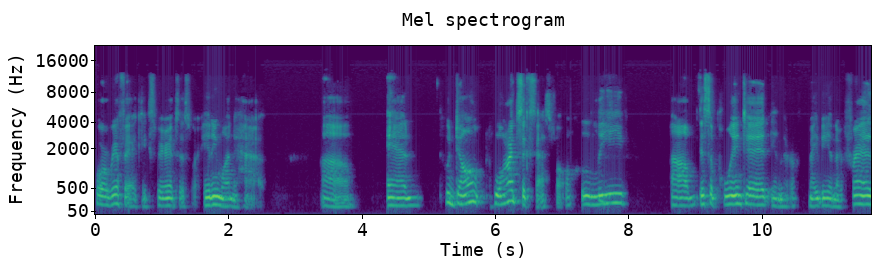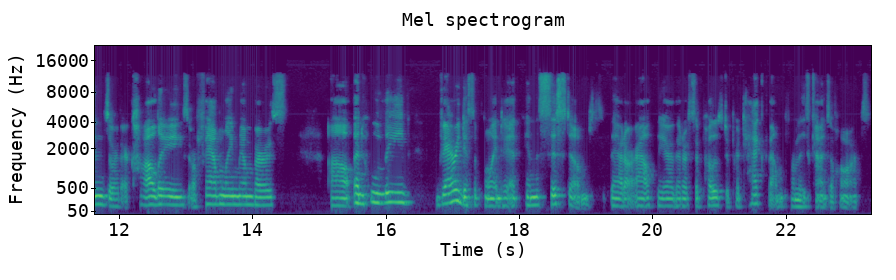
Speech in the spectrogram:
horrific experiences for anyone to have, uh, and who don't, who aren't successful, who leave um, disappointed in their maybe in their friends or their colleagues or family members, uh, and who leave very disappointed in the systems that are out there that are supposed to protect them from these kinds of harms.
